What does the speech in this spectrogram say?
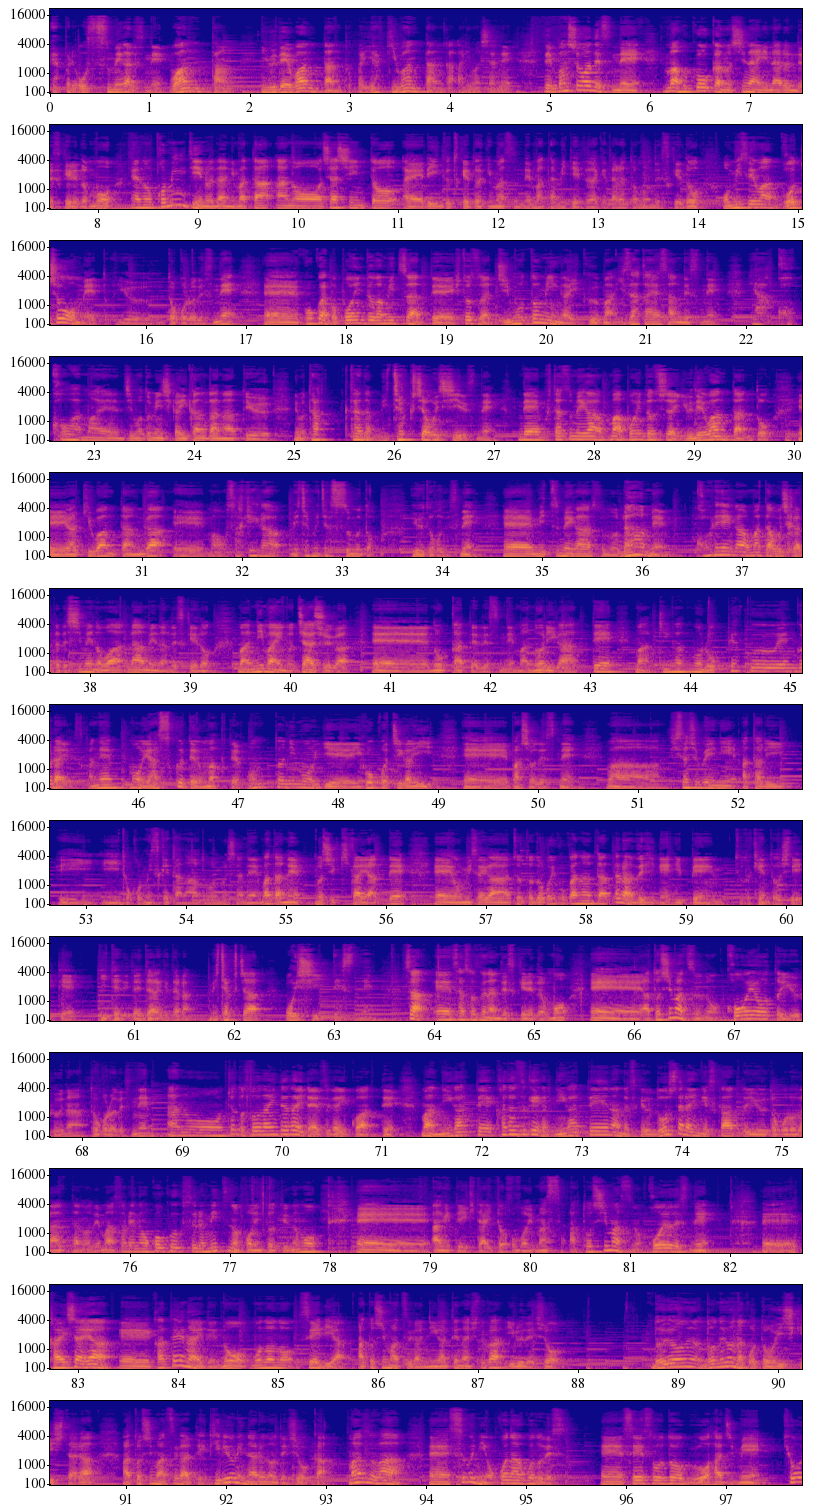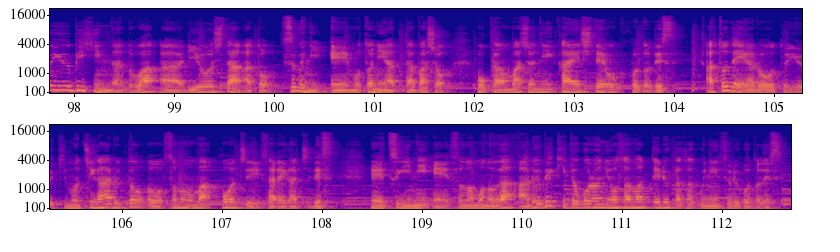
やっぱりおすすめがですね、ワンタン、茹でワンタンとか焼きワンタンがありましたね。で、場所はですね、まあ、福岡の市内になるんですけれども、あの、コミュニティの欄にまた、あの、写真と、えー、リンクつけておきますんで、また見ていただけたらと思うんですけど、お店は5丁目というところですね。えー、ここはやっぱポイントが3つあって、1つは地元民が行く、まあ、居酒屋さんですね。いや、ここはまあ、地元民しか行かんかなっていう、でもた、ただめちゃくちゃ美味しいですね。で、2つ目が、まあ、ポイントとしては茹でワンタンと、えー、焼きワンタンが、えー、まあ、お酒がめちゃめちゃ進むというところですね。えー、3つ目が、そのラーメン。これがまた美味しかったで。締めのはラーメンなんですけど、まあ、2枚のチャーシューが、えー、乗っかってですね、まあ、海苔があって、まあ、金額も600円ぐらいですかね。もう安くてうまくて、本当にもう、え、居心地がいい、えー、場所ですね。まあ、久しぶりに当たりいいいいとこ見つけたなと思いましたね。またね、もし機会あって、えー、お店がちょっとどこ行こうかなってあったら、ぜひね、いっぺんちょっと検討していって、行っていただけたら、めちゃくちゃ美味しいですね。さあ、えー、早速なんですけれども、えー、後始末の紅葉という風なところですね。あの、ちょっと相談いただいたやつが1個あって、まあ苦手、片付けが苦手なんですけど、どうしたらいいんですかというところがあったので、まあそれの克服する3つのポイントっていうのも、えー、挙げていきたいと思います。後始末の紅葉ですね。えー、会社や、えー、家庭内でのものの整理や後始末が苦手な人がいるでしょう。どのどのようなことを意識したら後始末ができるようになるのでしょうかまずは、えー、すぐに行うことです。えー、清掃道具をはじめ共有備品などは利用した後すぐに、元にあった場所保管場所に返しておくことです。後でやろうという気持ちがあるとそのまま放置されがちです、え、次に、えそのものがあるべきところに収まっているか確認することです。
